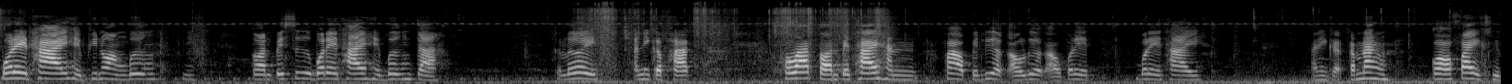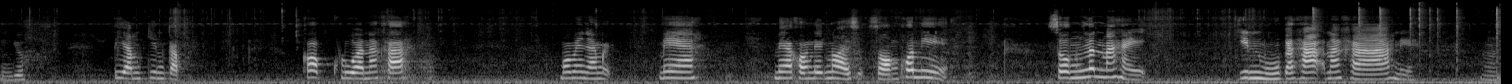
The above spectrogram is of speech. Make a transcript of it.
บ่ได้ทายให้พี่น้องเบิงนี่ตอนไปซื้อบ่ได้ทายให้เบิงจ้ะก็เลย อันนี้ก็พัก เพราะว่าตอนไปทายหันเฝ้าไปเลือกเอาเลือกเอาบ่ได้บ่ได้ทายอันนี้ก็กำลังก่อไฟขึ้นอยู่ เตรียมกินกับครอบครัวนะคะโมเมนยังแม่แม่ของเด็กหน่อยสองคนนี้ ส่งเงินมาให้กินหมูกระทะนะคะนี่อืม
